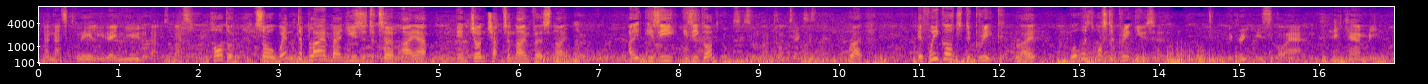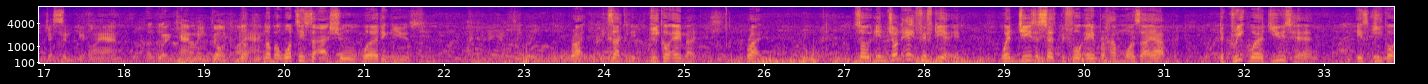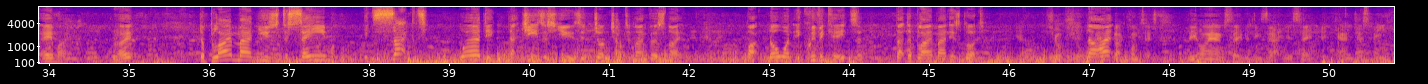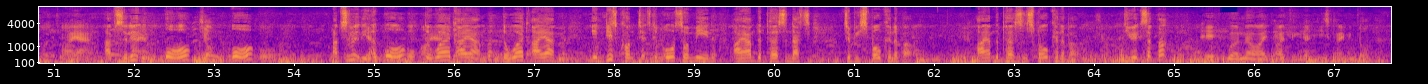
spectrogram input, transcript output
And that's clearly, they knew that that was blasphemy. Hold on. So when the blind man uses the term I am in John chapter 9, verse 9, I, is, he, is he God? Of course, it's all about context, isn't it? Right. If we go to the Greek, right, what was, what's the Greek use here? Greek use of I am, it can mean just simply I am, or it can mean God, I No, am. no, but what is the actual wording used? I don't know, you have Right, exactly. Ego eimi. Right. So in John 8:58, when Jesus says before Abraham was I am, the Greek word used here is ego eimi, right? The blind man uses the same exact wording that Jesus used in John chapter 9 verse 9. But no one equivocates that the blind man is God. Yeah, sure, sure. Now, I- about context. The I am statement is exactly the same. It can just mean I am. Absolutely. I am Or John. or Or Absolutely, Yeah. or Or the I am. word I am, the word I am in this context can also mean I am the person that's to be spoken about. I am the person spoken about. Do you accept that? it, well, no, I, I think that he's claiming God there.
